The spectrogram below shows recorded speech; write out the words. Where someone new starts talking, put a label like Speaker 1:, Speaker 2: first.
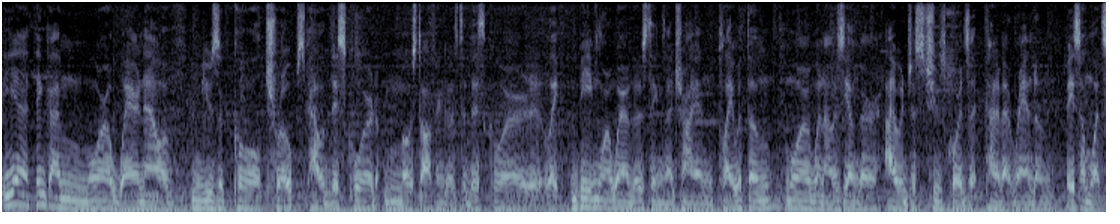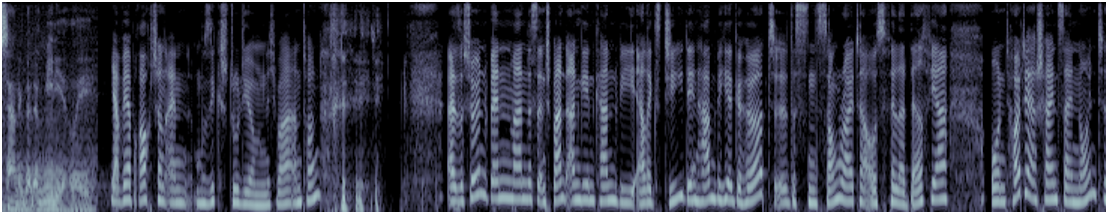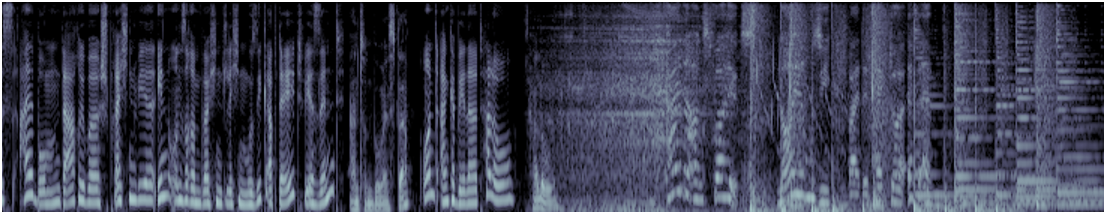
Speaker 1: Yeah, I think I'm more aware now of musical tropes, how this chord most often goes to this chord. Like being more aware of those things, I try and play with them more. When I was younger, I would just choose chords at, kind of at random based on what sounded good immediately.
Speaker 2: Ja, wer braucht schon ein Musikstudium, nicht wahr, Anton? Also schön, wenn man es entspannt angehen kann, wie Alex G., den haben wir hier gehört. Das ist ein Songwriter aus Philadelphia. Und heute erscheint sein neuntes Album. Darüber sprechen wir in unserem wöchentlichen Musikupdate. Wir sind
Speaker 3: Anton Burmester
Speaker 2: und Anke Behlert. Hallo.
Speaker 3: Hallo.
Speaker 4: Keine Angst vor Hits. Neue Musik bei Detektor FM.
